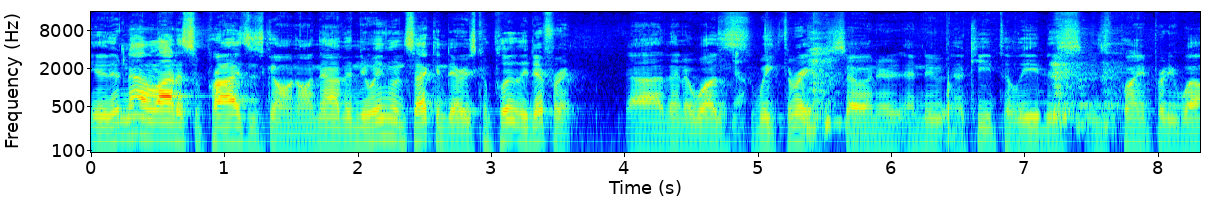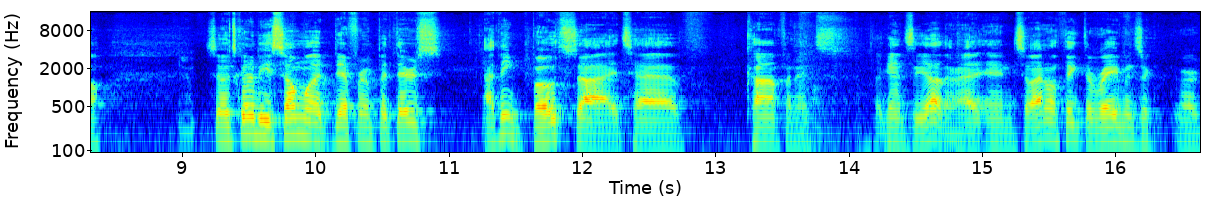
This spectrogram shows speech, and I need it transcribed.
you know, there's not a lot of surprises going on. Now, the New England secondary is completely different uh, than it was week three. So, and a, a new Aqib Talib is, is playing pretty well. So it's going to be somewhat different, but there's, I think both sides have confidence against the other, I, and so I don't think the Ravens are, are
